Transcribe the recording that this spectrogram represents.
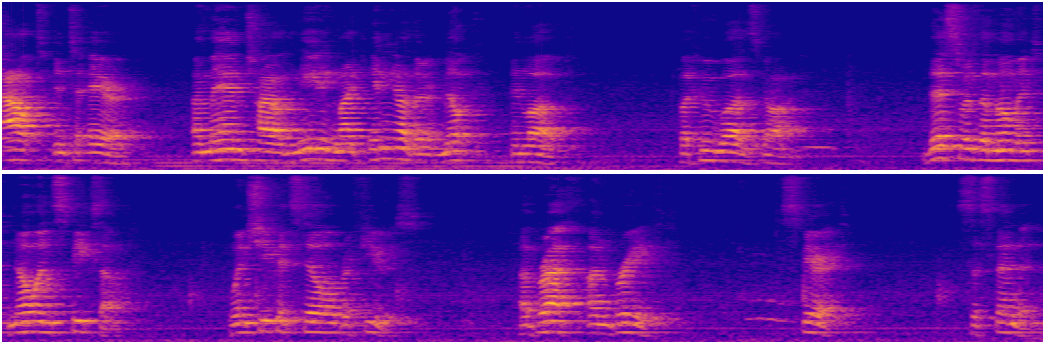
out into air, a man child needing like any other milk and love. But who was God? This was the moment no one speaks of, when she could still refuse. A breath unbreathed, spirit suspended,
